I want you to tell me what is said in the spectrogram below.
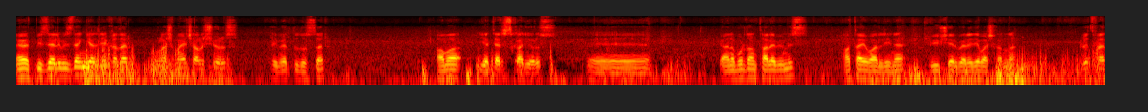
Evet biz elimizden geldiği kadar ulaşmaya çalışıyoruz kıymetli dostlar. Ama yetersiz kalıyoruz. Ee, yani buradan talebimiz Hatay Valiliğine, Büyükşehir Belediye Başkanı'na lütfen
